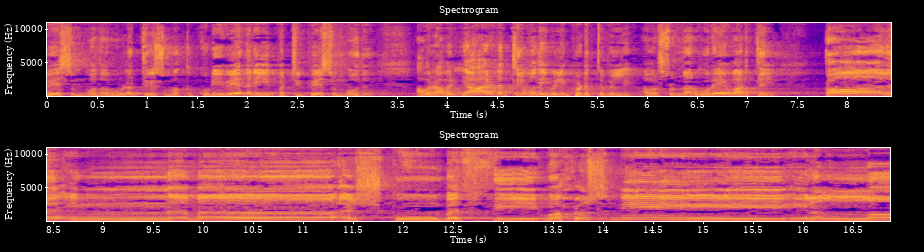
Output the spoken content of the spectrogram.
பேசும்போது அவர் உள்ளத்தில் சுமக்கக்கூடிய வேதனையை பற்றி பேசும்போது அவர் அவர் யாரிடத்திலும் அதை வெளிப்படுத்தவில்லை அவர் சொன்னார் ஒரே வார்த்தை قال إنما أشكو بثي وحزني إلى الله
